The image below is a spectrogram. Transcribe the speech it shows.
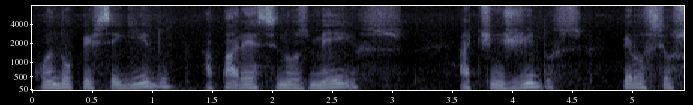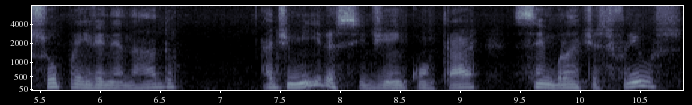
quando o perseguido aparece nos meios atingidos pelo seu sopro envenenado, admira-se de encontrar semblantes frios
